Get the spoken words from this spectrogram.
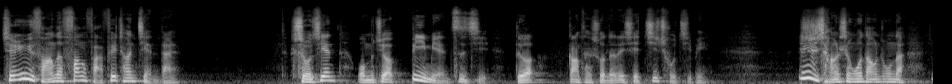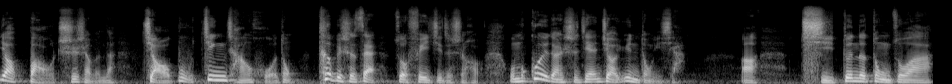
其实预防的方法非常简单。首先，我们就要避免自己得刚才说的那些基础疾病。日常生活当中呢，要保持什么呢？脚步经常活动，特别是在坐飞机的时候，我们过一段时间就要运动一下，啊。起蹲的动作啊，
